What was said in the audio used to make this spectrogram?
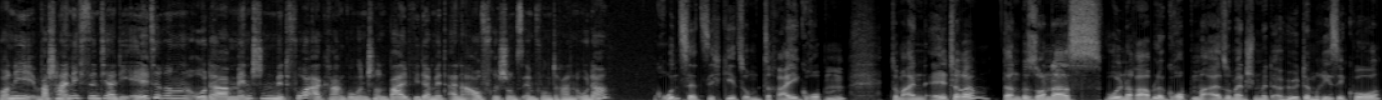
Ronny, wahrscheinlich sind ja die Älteren oder Menschen mit Vorerkrankungen schon bald wieder mit einer Auffrischungsimpfung dran, oder? Grundsätzlich geht es um drei Gruppen. Zum einen ältere, dann besonders vulnerable Gruppen, also Menschen mit erhöhtem Risiko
